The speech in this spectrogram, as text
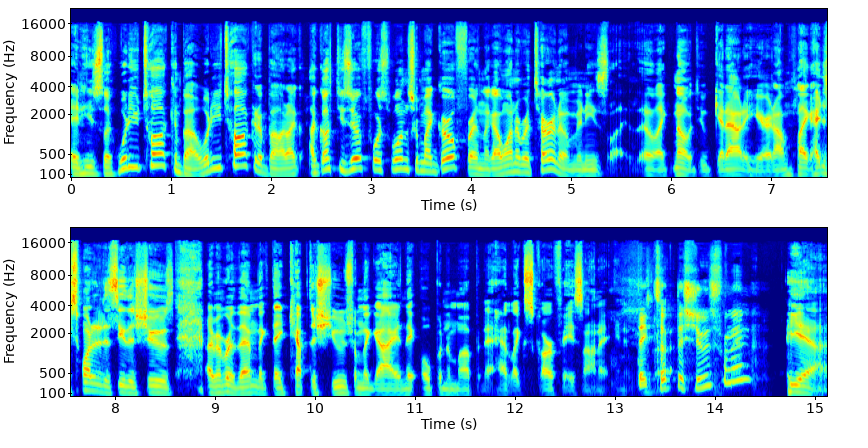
And he's like, "What are you talking about? What are you talking about? I, I got these Air Force ones from my girlfriend. Like I want to return them." And he's like, "They're like, no, dude, get out of here." And I'm like, I just wanted to see the shoes. I remember them like they kept the shoes from the guy and they opened them up and it had like Scarface on it. it They was, uh, took the shoes from him? yeah.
